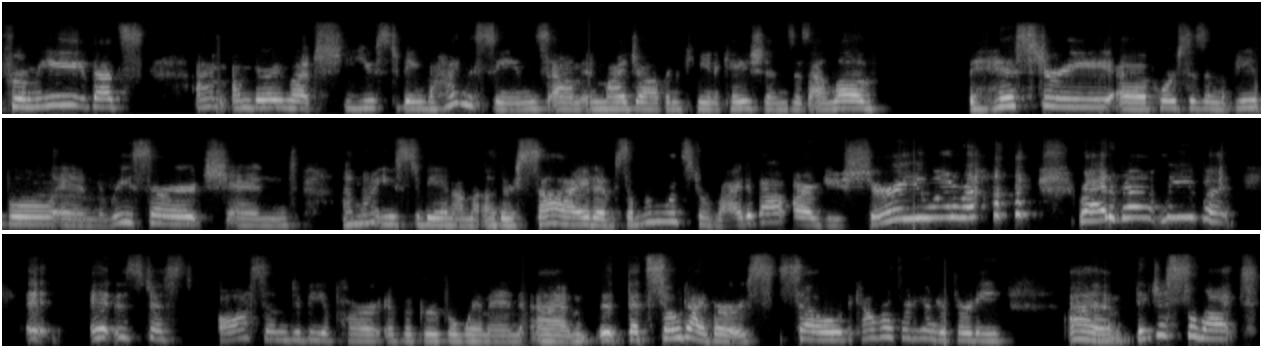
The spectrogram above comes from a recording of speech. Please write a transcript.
for me, that's I'm I'm very much used to being behind the scenes um, in my job in communications. As I love the history of horses and the people and the research and i'm not used to being on the other side of someone wants to write about are you sure you want to write, write about me? But it it is just awesome to be a part of a group of women um, that's so diverse. So the cowgirl 30 under 30 um, they just select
